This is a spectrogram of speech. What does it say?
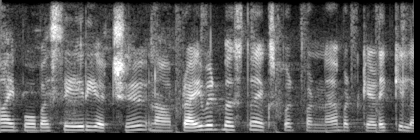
ஆ இப்போது பஸ் ஏறியாச்சு. நான் ப்ரைவேட் பஸ் தான் எக்ஸ்பெக்ட் பண்ணேன் பட் கிடைக்கல.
